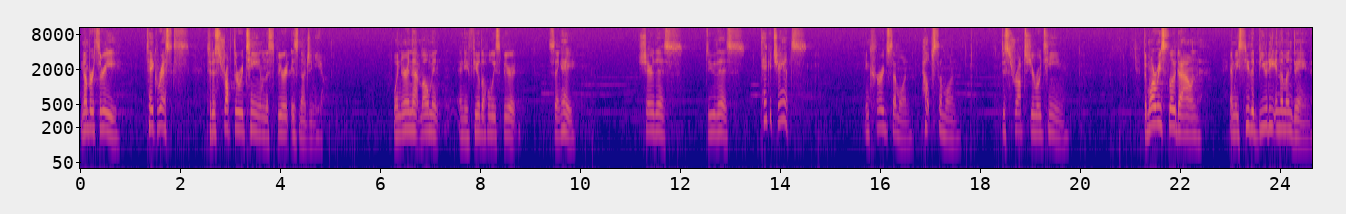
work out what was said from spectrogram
Number three, take risks to disrupt the routine when the Spirit is nudging you. When you're in that moment and you feel the Holy Spirit saying, hey, share this, do this, take a chance. Encourage someone, help someone, disrupt your routine. The more we slow down and we see the beauty in the mundane,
